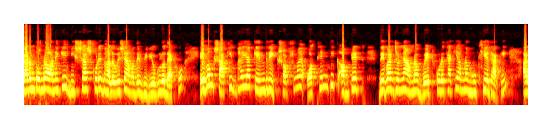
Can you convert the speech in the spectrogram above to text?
কারণ তোমরা অনেকেই বিশ্বাস করে ভালোবেসে আমাদের ভিডিওগুলো দেখো এবং সাকিব ভাইয়া কেন্দ্রিক সবসময় অথেন্টিক আপডেট দেবার জন্য আমরা ওয়েট করে থাকি, আমরা মুখিয়ে থাকি। আর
